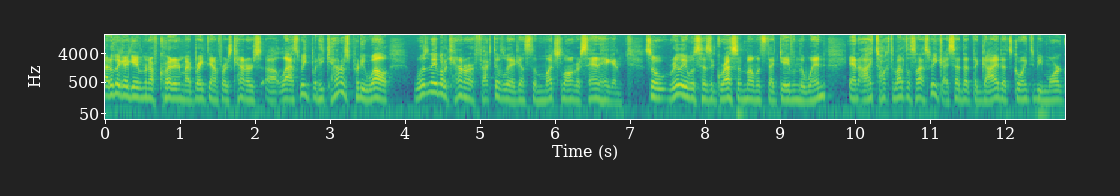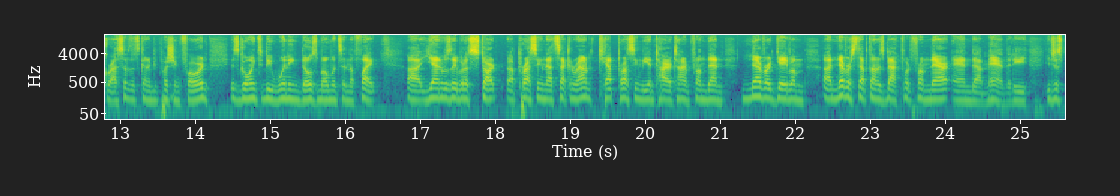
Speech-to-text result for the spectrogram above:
I don't think I gave him enough credit in my breakdown for his counters uh, last week, but he counters pretty well. Wasn't able to counter effectively against the much longer Sandhagen. So really, it was his aggressive moments that gave him the win. And I talked about this last week. I said that the guy that's going to be more aggressive, that's going to be pushing forward, is going to be winning those moments in the fight. Uh, Yan was able to start uh, pressing in that second round, kept pressing the entire time from then. Never gave him, uh, never stepped on his back foot from there. And uh, man, that he he just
